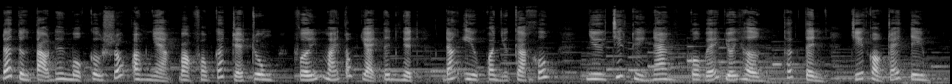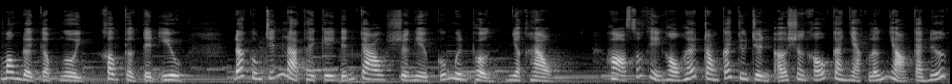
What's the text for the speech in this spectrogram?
đã từng tạo nên một cơn sốt âm nhạc bằng phong cách trẻ trung với mái tóc dài tinh nghịch, đáng yêu qua những ca khúc như Chiếc thuyền nan, Cô bé dối hờn, Thất tình, Chỉ còn trái tim, Mong đời ngập ngùi, Không cần tình yêu. Đó cũng chính là thời kỳ đỉnh cao sự nghiệp của Minh Thuận, Nhật Hào. Họ xuất hiện hầu hết trong các chương trình ở sân khấu ca nhạc lớn nhỏ cả nước.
